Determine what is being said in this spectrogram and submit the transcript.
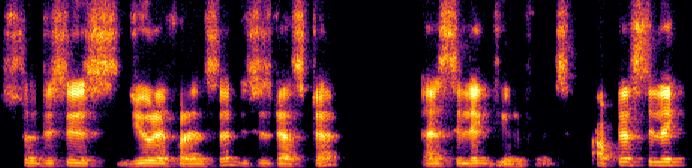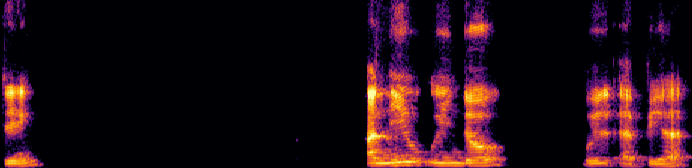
so this is georeferencer, this is raster and select georeference. After selecting, a new window will appear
